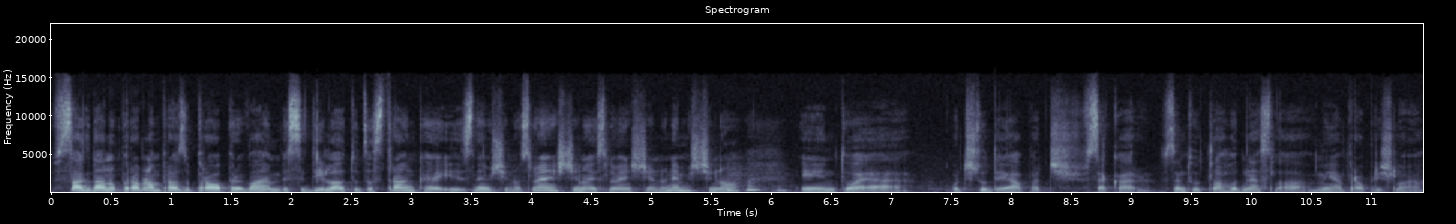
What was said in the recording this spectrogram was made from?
vsak dan uporabljam, pravzaprav prevajam besedila tudi za stranke iz nemščine v slovenščino, iz slovenščine v nemščino. Uh -huh. In to je od študija pač vse, kar sem tudi lahko odnesla, mi je prav prišlo. Ja.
